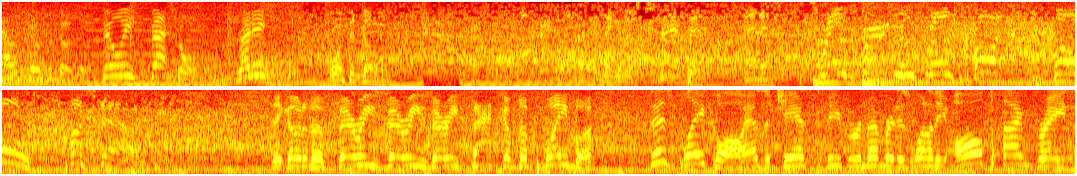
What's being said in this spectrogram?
Yeah, let's do it. Let's do it. Philly special. Ready? Fourth and goal. And they're going to snap it, and it's Trey Burton who throws caught. Foles, touchdown. They go to the very, very, very back of the playbook. This play call has a chance to be remembered as one of the all-time greats.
